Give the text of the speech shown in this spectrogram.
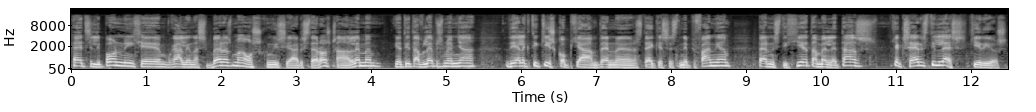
Έτσι λοιπόν είχε βγάλει ένα συμπέρασμα ως γνήσια αριστερός, ξαναλέμε, γιατί τα βλέπεις με μια διαλεκτική σκοπιά. Δεν ε, στέκεσαι στην επιφάνεια, παίρνεις στοιχεία, τα μελετάς και ξέρεις τι λες κυρίως.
